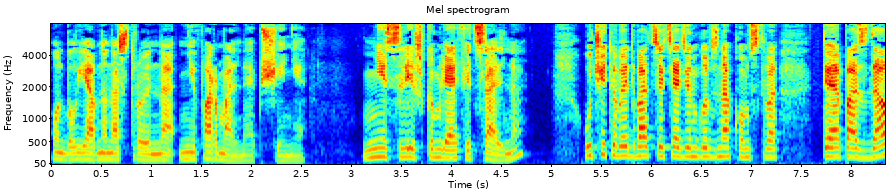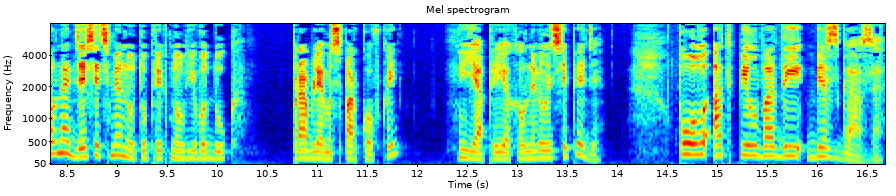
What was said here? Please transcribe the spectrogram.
Он был явно настроен на неформальное общение. Не слишком ли официально? Учитывая двадцать один год знакомства, ты опоздал на десять минут, упрекнул его Дуг. Проблемы с парковкой? Я приехал на велосипеде. Пол отпил воды без газа.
